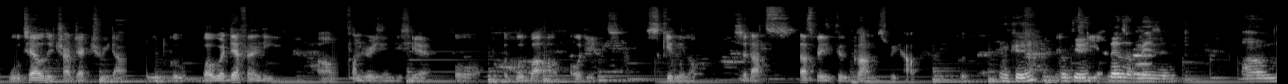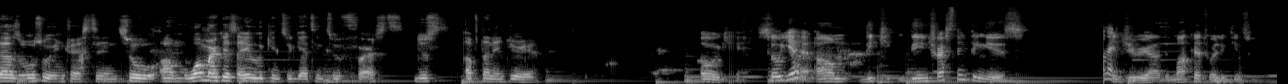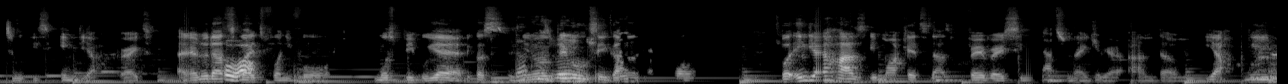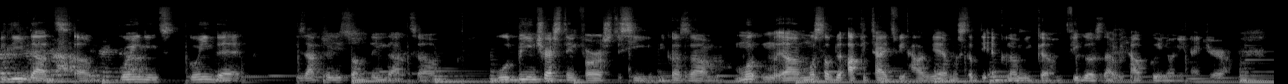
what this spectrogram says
will tell the trajectory that we would go. But we're definitely um, fundraising this year for a global audience, scaling up. So that's that's basically the plans we have. Good. Okay, okay, yeah. that's amazing. Um, that's also interesting. So, um, what markets are you looking to get into first, just after Nigeria? Okay, so yeah, um, the the interesting thing is Nigeria. The market we're looking to, to is India, right? And I know that's oh, wow. quite funny for most people, yeah, because that you know people will say Ghana, but India has a market that's very very similar to Nigeria, and um, yeah, we believe that um, going in going there is actually something that um, would be interesting for us to see because um, mo- uh, most of the appetites we have here, most of the economic um, figures that we have going on in Nigeria,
